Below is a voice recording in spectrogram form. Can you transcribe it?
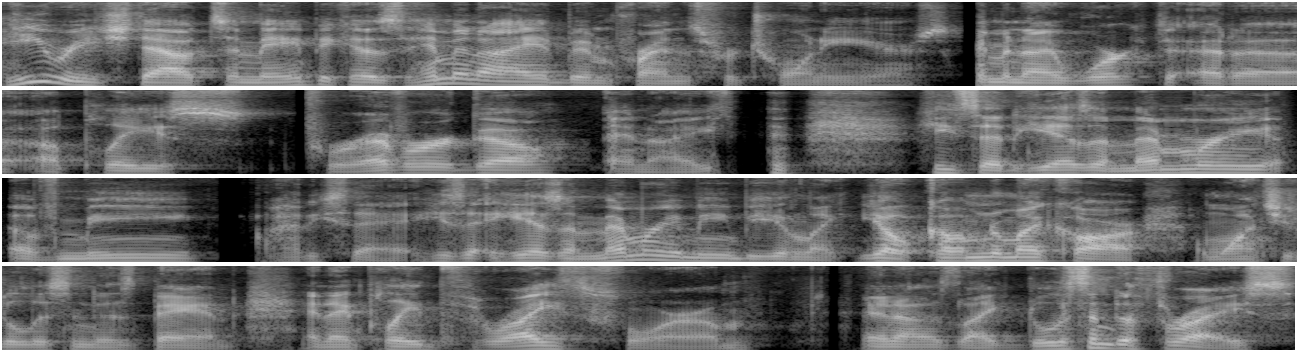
He reached out to me because him and I had been friends for 20 years. Him and I worked at a, a place forever ago and I he said he has a memory of me how do you say it? He said he has a memory of me being like, "Yo, come to my car. I want you to listen to this band." And I played thrice for him. And I was like, listen to Thrice.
